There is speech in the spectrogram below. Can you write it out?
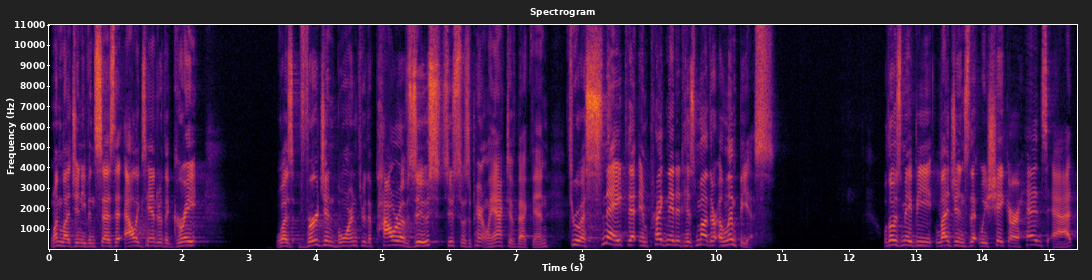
One legend even says that Alexander the Great was virgin born through the power of Zeus. Zeus was apparently active back then, through a snake that impregnated his mother, Olympias. Well, those may be legends that we shake our heads at,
